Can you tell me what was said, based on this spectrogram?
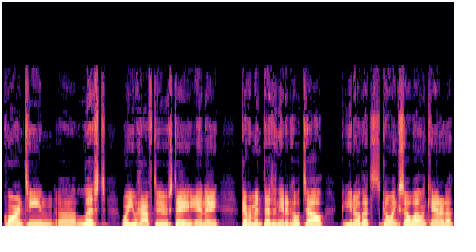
quarantine uh, list where you have to stay in a government designated hotel. You know, that's going so well in Canada.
